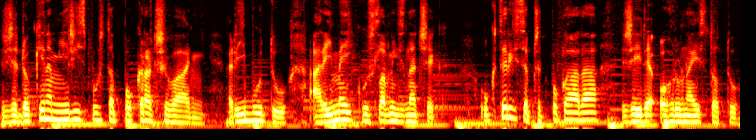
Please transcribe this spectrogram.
že do kina míří spousta pokračování, rebootů a remakeů slavných značek, u kterých se předpokládá, že jde o hru na jistotu.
